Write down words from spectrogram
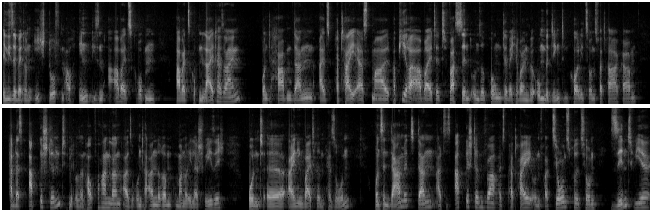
Elisabeth und ich durften auch in diesen Arbeitsgruppen Arbeitsgruppenleiter sein und haben dann als Partei erstmal Papiere erarbeitet, was sind unsere Punkte, welche wollen wir unbedingt im Koalitionsvertrag haben, haben das abgestimmt mit unseren Hauptverhandlern, also unter anderem Manuela Schwesig und äh, einigen weiteren Personen und sind damit dann, als es abgestimmt war, als Partei- und Fraktionsposition, sind wir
